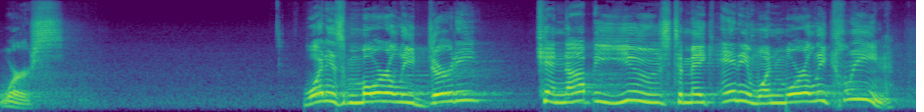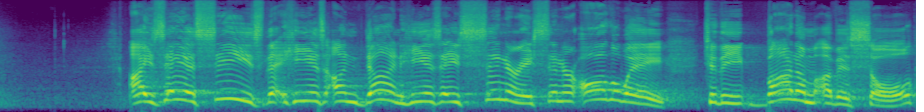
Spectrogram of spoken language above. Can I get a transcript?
worse. What is morally dirty cannot be used to make anyone morally clean. Isaiah sees that he is undone. He is a sinner, a sinner all the way to the bottom of his soul,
